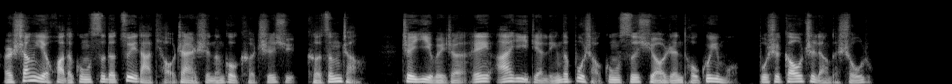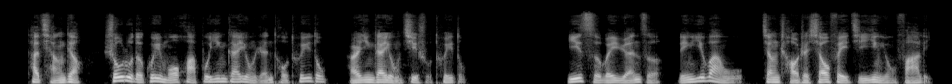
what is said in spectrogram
而商业化的公司的最大挑战是能够可持续、可增长，这意味着 AI 一点零的不少公司需要人头规模，不是高质量的收入。他强调，收入的规模化不应该用人头推动，而应该用技术推动。以此为原则，零一万物将朝着消费及应用发力。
